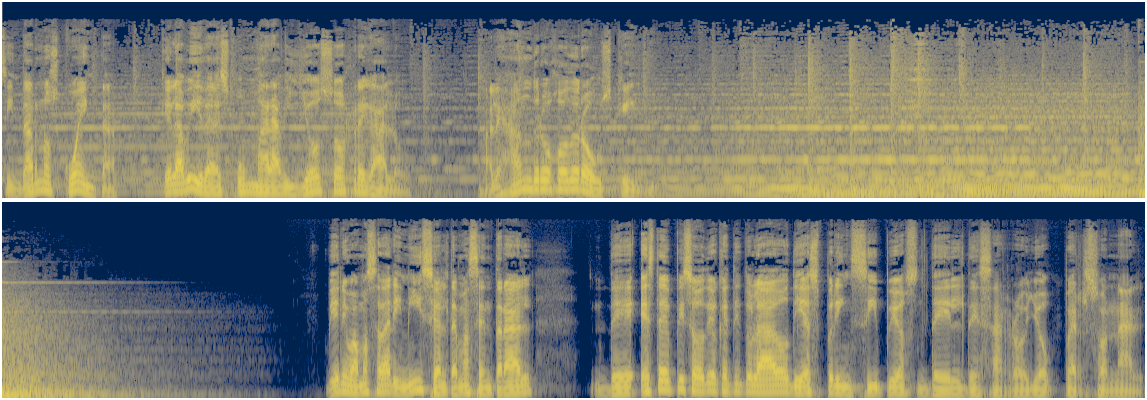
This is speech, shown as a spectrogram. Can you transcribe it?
sin darnos cuenta que la vida es un maravilloso regalo. Alejandro Jodorowsky Bien, y vamos a dar inicio al tema central de este episodio que he titulado 10 principios del desarrollo personal.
